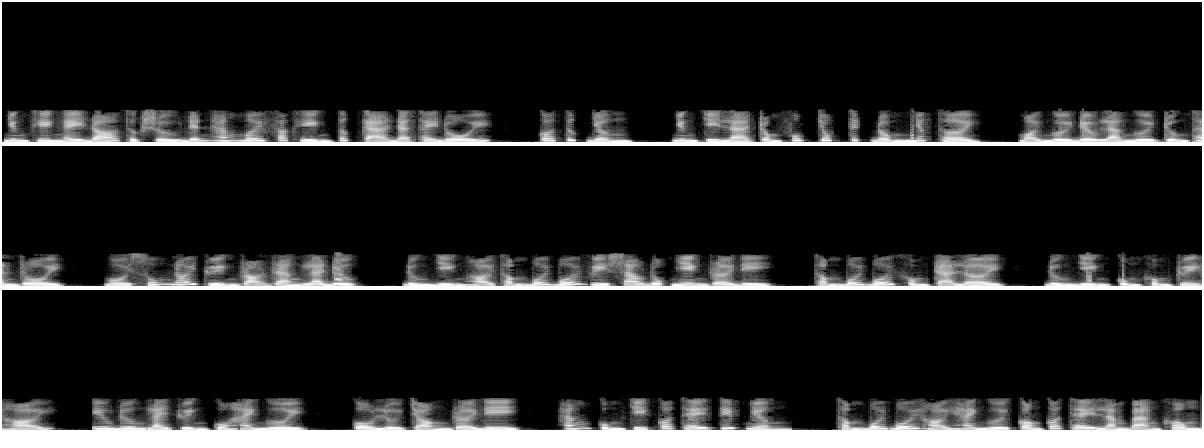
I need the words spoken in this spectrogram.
nhưng khi ngày đó thực sự đến hắn mới phát hiện tất cả đã thay đổi, có tức giận, nhưng chỉ là trong phút chốc kích động nhất thời, mọi người đều là người trưởng thành rồi, ngồi xuống nói chuyện rõ ràng là được, đường diễn hỏi thẩm bối bối vì sao đột nhiên rời đi, thẩm bối bối không trả lời, đường diễn cũng không truy hỏi, yêu đương là chuyện của hai người, cô lựa chọn rời đi, hắn cũng chỉ có thể tiếp nhận, thẩm bối bối hỏi hai người còn có thể làm bạn không,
